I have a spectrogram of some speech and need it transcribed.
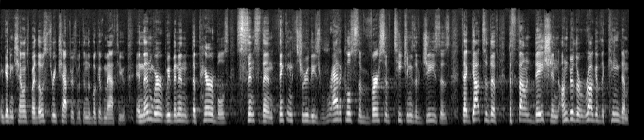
and getting challenged by those three chapters within the book of Matthew. And then we have been in the parables since then, thinking through these radical, subversive teachings of Jesus that got to the, the foundation under the rug of the kingdom,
